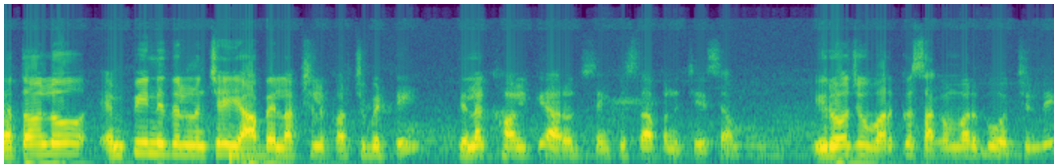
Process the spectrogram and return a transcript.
గతంలో ఎంపీ నిధుల నుంచే యాభై లక్షలు ఖర్చు పెట్టి తిలక్ హాల్కి ఆ రోజు శంకుస్థాపన చేశాం. ఈరోజు వర్క్ సగం వరకు వచ్చింది.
